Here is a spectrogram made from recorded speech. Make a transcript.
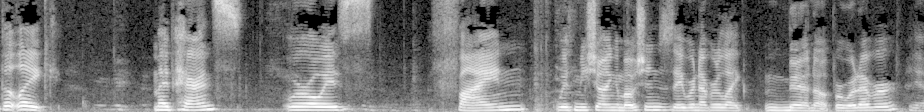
but like, my parents were always fine with me showing emotions. They were never like man up or whatever. Yeah.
